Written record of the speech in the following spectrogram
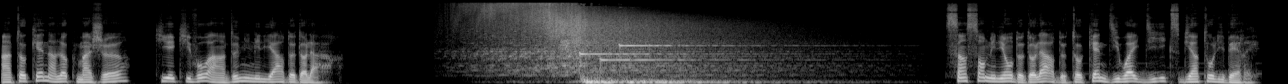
Un token unlock majeur, qui équivaut à un demi-milliard de dollars. 500 millions de dollars de tokens DYDX bientôt libérés.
